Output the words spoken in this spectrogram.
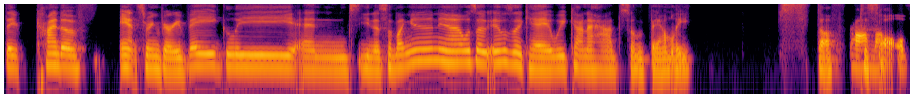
they're kind of answering very vaguely and you know something like eh, yeah it was it was okay we kind of had some family stuff Drama. to solve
